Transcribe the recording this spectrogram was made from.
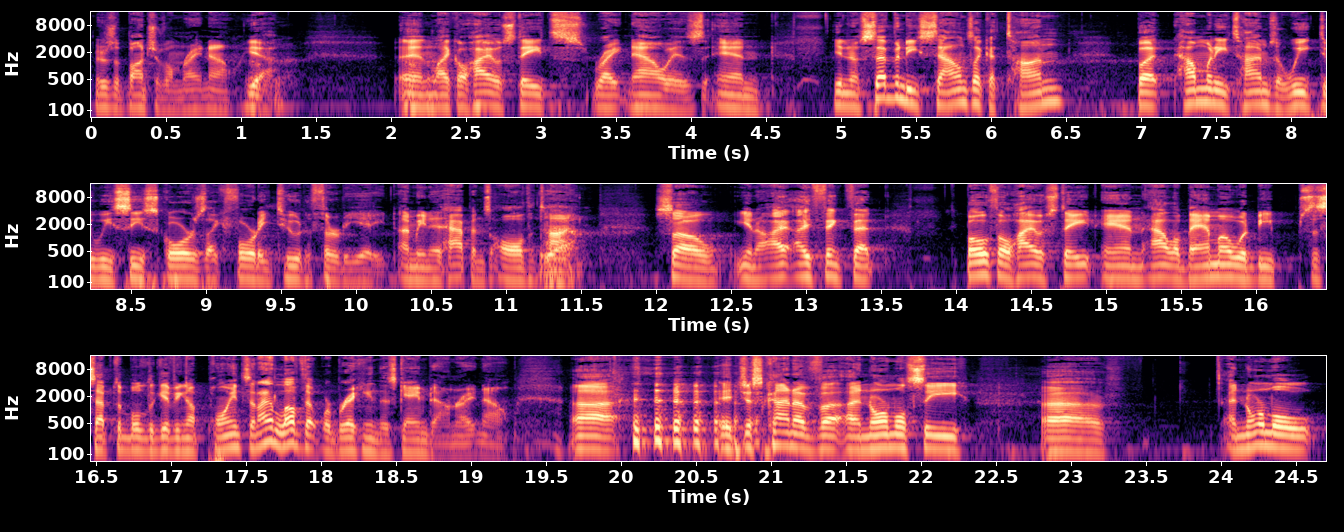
There's a bunch of them right now. Yeah. And like Ohio State's right now is, and you know, 70 sounds like a ton, but how many times a week do we see scores like 42 to 38? I mean, it happens all the time. So, you know, I, I think that both Ohio State and Alabama would be susceptible to giving up points. And I love that we're breaking this game down right now. Uh, it just kind of a, a normalcy, uh, a normal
